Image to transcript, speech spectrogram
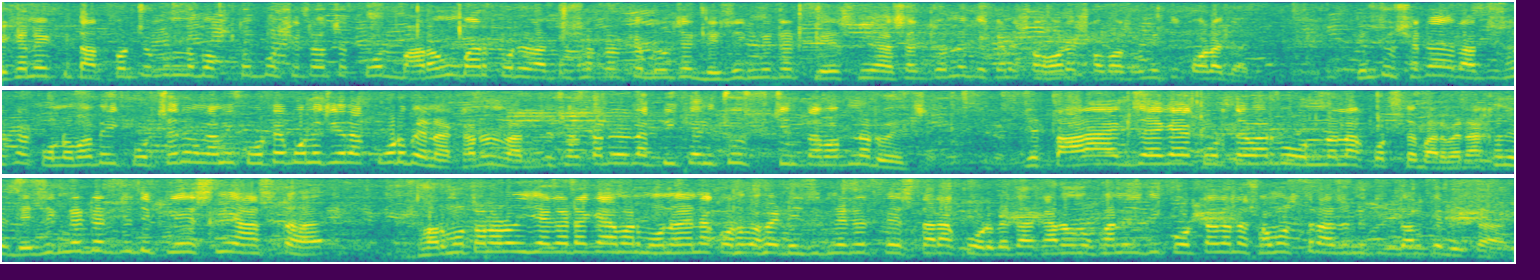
এখানে একটি তাৎপর্যপূর্ণ বক্তব্য, সেটা হচ্ছে কোর্ট বারংবার করে রাজ্য সরকারকে বলছে ডেজিগনেটেড প্লেস নিয়ে আসার জন্য যেখানে শহরে সভা সমিতি করা যাবে। কিন্তু সেটা রাজ্য সরকার কোনোভাবেই করছে না এবং আমি কোর্টে বলেছি এরা করবে না, কারণ রাজ্য সরকারের একটা পিক অ্যান্ড চুজ চিন্তাভাবনা রয়েছে যে তারা এক জায়গায় করতে পারবে, অন্যরা করতে পারবে না। এখন ডেজিগনেটেড যদি প্লেস নিয়ে আসতে হয় ধর্মতলার ওই জায়গাটাকে আমার মনে হয় না কোনোভাবে ডেজিগনেটেড প্লেস তারা করবে। তার কারণ ওখানে যদি করতে তাহলে সমস্ত রাজনৈতিক দলকে দিতে হয়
